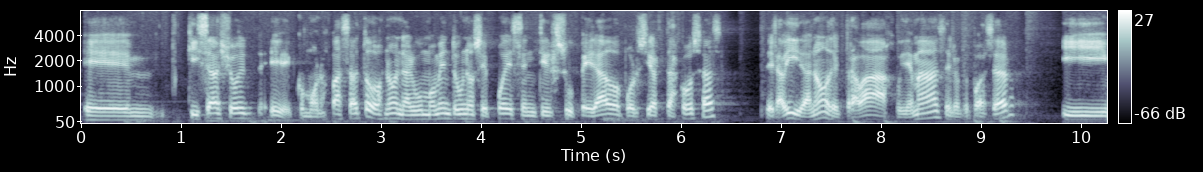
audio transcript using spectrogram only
eh, quizás yo, eh, como nos pasa a todos, ¿no? En algún momento uno se puede sentir superado por ciertas cosas de la vida, ¿no? Del trabajo y demás, de lo que puedo hacer. Y,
